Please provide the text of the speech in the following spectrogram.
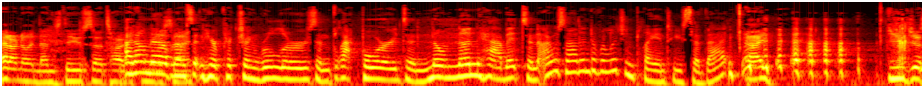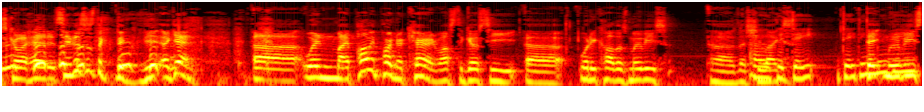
I don't know what nuns do, so it's hard. I don't know, to but I'm sitting here picturing rulers and blackboards and no nun habits, and I was not into religion play until you said that. I, you just go ahead and see. This is the, the, the again uh, when my poly partner Karen wants to go see uh, what do you call those movies uh, that she Oh, likes? the date dating Date movies? movies?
